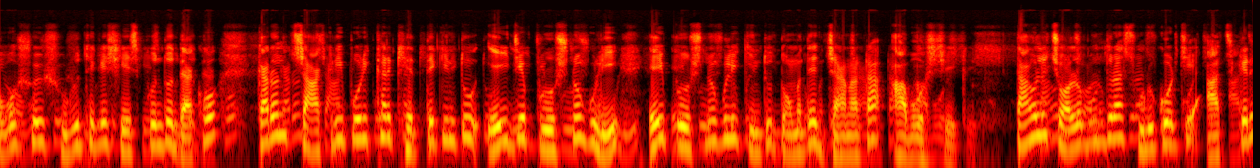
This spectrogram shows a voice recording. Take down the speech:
অবশ্যই শুরু থেকে শেষ পর্যন্ত দেখো, কারণ চাকরি পরীক্ষার ক্ষেত্রে কিন্তু এই যে প্রশ্নগুলি, এই প্রশ্নগুলি কিন্তু তোমাদের জানাটা আবশ্যিক। তাহলে চলো বন্ধুরা, শুরু করছি আজকের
